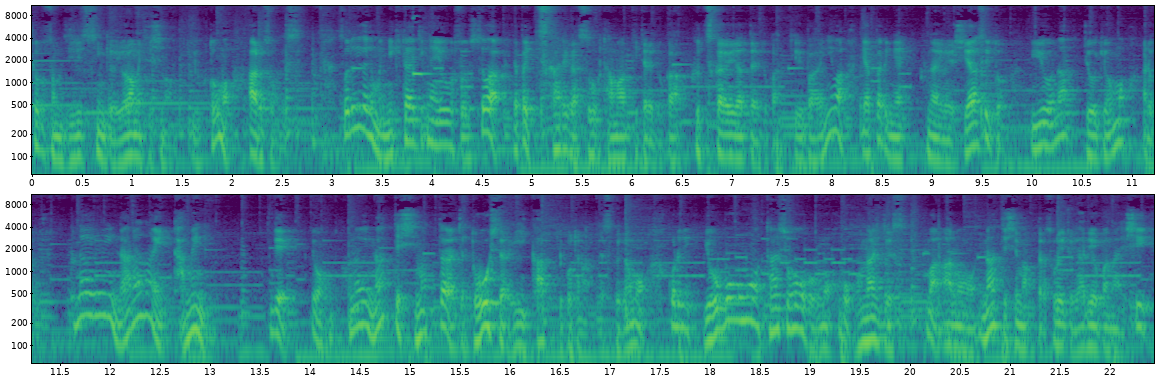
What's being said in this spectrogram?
ちょっとその自律神経を弱めてしまうということもあるそうです。それ以外にも肉体的な要素としては、やっぱり疲れがすごく溜まっていたりとか、二日酔いだったりとかっていう場合には、やっぱりね、船酔いしやすいというような状況もある船酔いにならないためにででもこのようになってしまったらじゃあどうしたらいいかっていうことなんですけどもこれ、ね、予防も対処方法もほぼ同じです、まあ、あのなってしまったらそれ以上やりようがないし、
